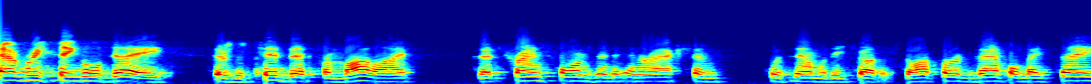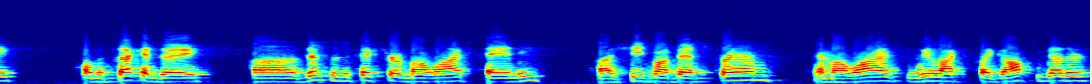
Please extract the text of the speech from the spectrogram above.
every single day, there's a tidbit from my life that transforms into interaction with them with each other. So I, for example, may say on the second day, uh, this is a picture of my wife, Sandy. Uh, she's my best friend and my wife. We like to play golf together.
